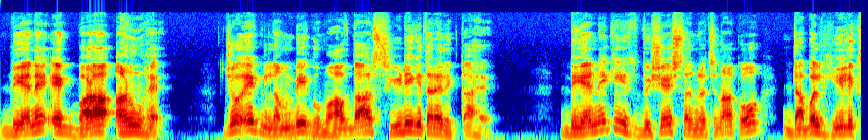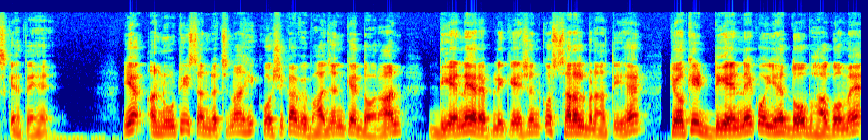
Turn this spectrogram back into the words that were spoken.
डीएनए एक बड़ा अणु है, जो एक लंबी घुमावदार सीढ़ी की तरह दिखता है। डीएनए की इस विशेष संरचना को डबल हीलिक्स कहते हैं। यह अनूठी संरचना ही कोशिका विभाजन के दौरान डीएनए रेप्लिकेशन को सरल बनाती है, क्योंकि डीएनए को यह दो भागों में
